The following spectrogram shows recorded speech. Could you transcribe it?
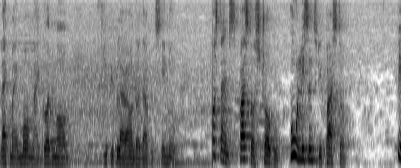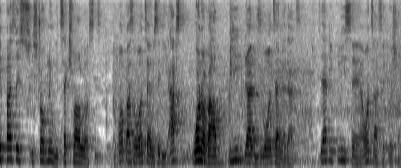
Like my mom, my godmom, a few people around us that could say no. Most times, pastors struggle. Who will listen to the pastor? If a pastor is struggling with sexual lust, one pastor one time said he asked one of our big daddies one time like that. Daddy, please, uh, I want to ask a question.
